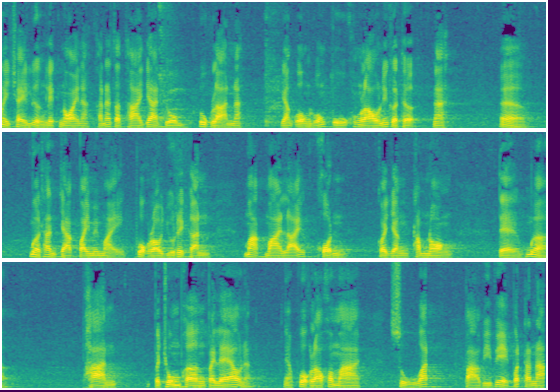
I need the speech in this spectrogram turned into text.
ไม่ใช่เรื่องเล็กน้อยนะคณะทาญาติโยมลูกหลานนะอย่างองค์หลวงปู่ของเรานี่ก็เถอะนะเเมื่อท่านจากไปใหม่ๆ พวกเราอยู่ด้วยกันมากมายหลายคนก็ยังทำนอง แต่เมื่อผ่านประชุมเพลิงไปแล้วนะเนี่ยพวกเราเข้ามาสู่วัด ป่าวิเวกวัฒนา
